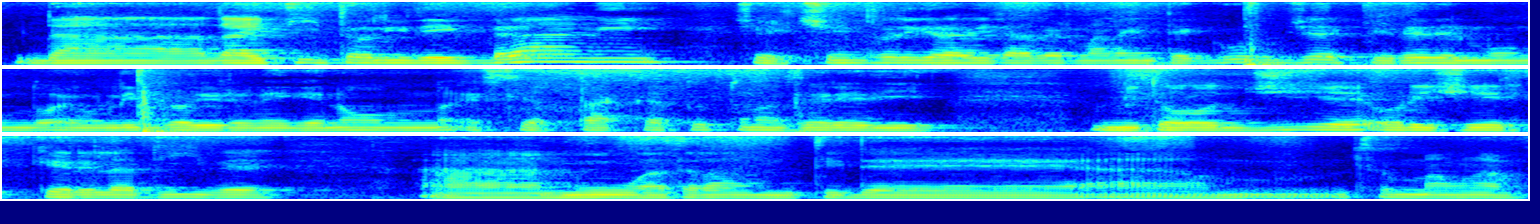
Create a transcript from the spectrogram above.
da- dai titoli dei brani c'è il centro di gravità permanente Gurdjieff il re del mondo è un libro di René Guénon e si attacca a tutta una serie di mitologie o ricerche relative a Mu, Atlantide, a, insomma una-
